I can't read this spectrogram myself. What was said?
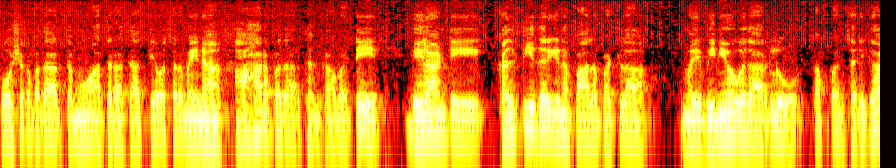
పోషక పదార్థము ఆ తర్వాత అత్యవసరమైన ఆహార పదార్థం కాబట్టి ఇలాంటి కల్తీ జరిగిన పాల పట్ల మరి వినియోగదారులు తప్పనిసరిగా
